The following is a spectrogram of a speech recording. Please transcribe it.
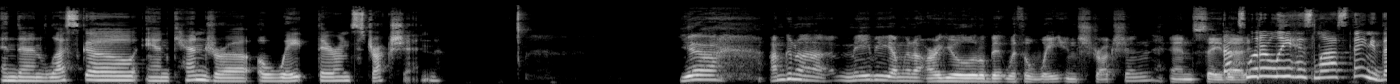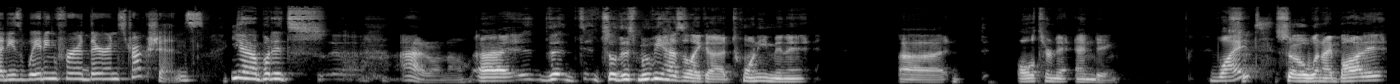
and then Lesko and Kendra await their instruction. Yeah, I'm gonna maybe I'm gonna argue a little bit with await instruction and say that's that literally his last thing that he's waiting for their instructions. Yeah, but it's uh, I don't know. Uh, the, so this movie has like a 20 minute uh, alternate ending what? So, so, when I bought it,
